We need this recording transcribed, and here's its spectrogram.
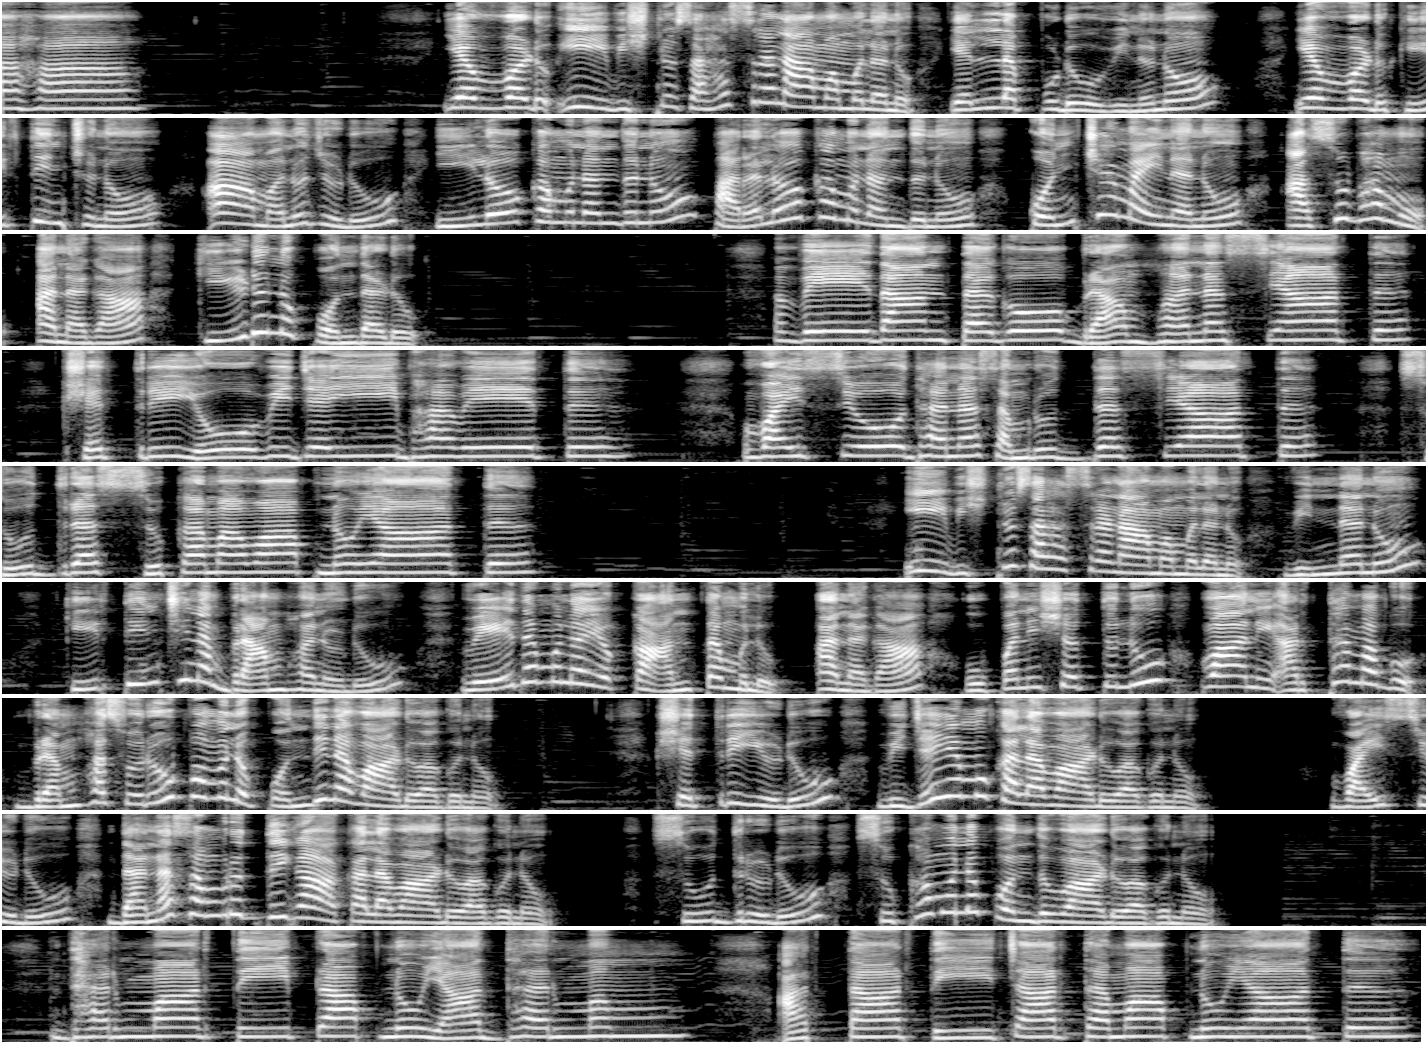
ఎవ్వడు ఈ విష్ణు సహస్రనామములను ఎల్లప్పుడూ వినునో? ఎవ్వడు కీర్తించునో? ఆ మనుజుడు ఈ లోకమునందును పరలోకమునందును కొంచెమైనను అశుభము అనగా కీడును పొందడు. వేదాంతగో బ్రాహ్మణ స్యాత్ క్షత్రియో విజయీ భవేత్. వైశ్యోధన సమృద్ధ స్యాత్ శూద్ర సుఖమవాప్నుయాత్. ఈ విష్ణు సహస్రనామములను విన్నను కీర్తించిన బ్రాహ్మణుడు వేదముల యొక్క అంతములు అనగా ఉపనిషత్తులు వాని అర్థమగు బ్రహ్మస్వరూపమును పొందినవాడు అగును. క్షత్రియుడు విజయము కలవాడు అగును. వైశ్యుడు ధన సమృద్ధిగా కలవాడు అగును. శూద్రుడు సుఖమును పొందువాడు అగును. ధర్మార్థి ప్రాప్నుయాద్ధర్మం అర్థార్థీ చార్థమాప్నుయాత్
